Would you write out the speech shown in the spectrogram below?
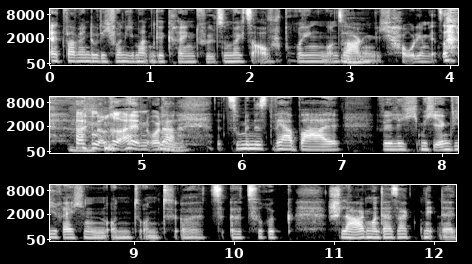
etwa wenn du dich von jemandem gekränkt fühlst und möchtest aufspringen und sagen, mhm. ich hau dem jetzt eine rein oder mhm. zumindest verbal will ich mich irgendwie rächen und, und äh, äh zurückschlagen. Und da sagt äh,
